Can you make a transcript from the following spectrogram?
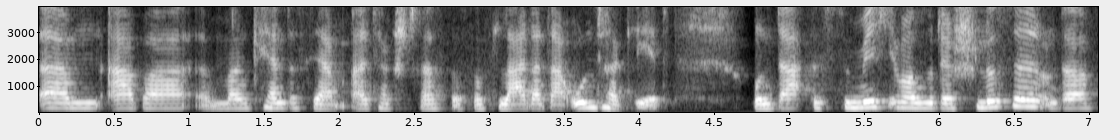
ähm, aber äh, man kennt es ja im Alltagsstress, dass das leider da untergeht. Und da ist für mich immer so der Schlüssel, und da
